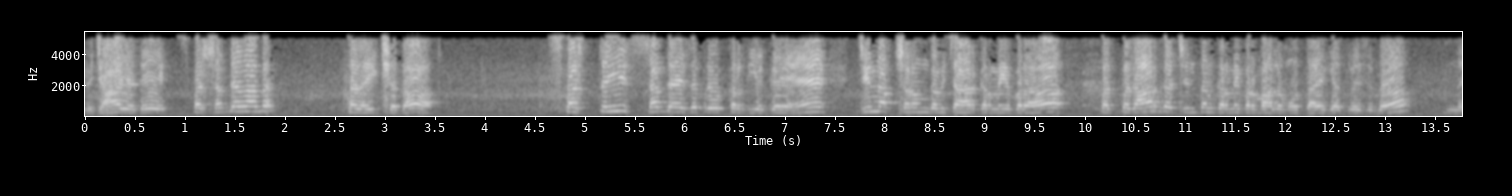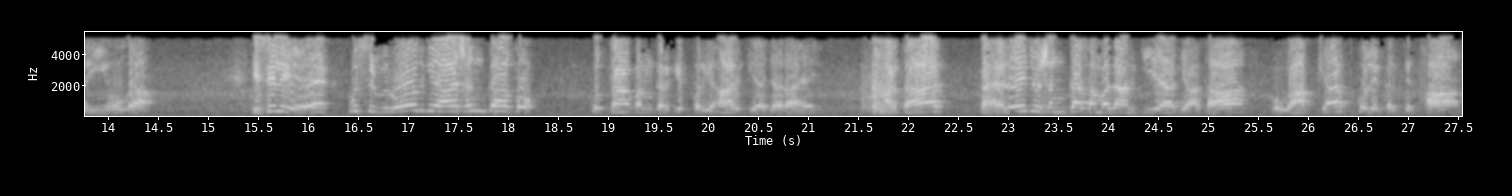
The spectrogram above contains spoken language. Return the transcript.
विचायते स्पष्ट शब्द है वहाँ पर। तदीक्षत स्पष्ट ही शब्द ऐसे प्रयोग कर दिए गए हैं, जिन अक्षरों का विचार करने पर पदार्थ का चिंतन करने पर मालूम होता है कि अद्वैत नहीं होगा। इसीलिए उस विरोध की आशंका को उत्थापन करके परिहार किया जा रहा है। अर्थात, पहले जो शंका समाधान किया गया था वो वाक्यार्थ को लेकर के था।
